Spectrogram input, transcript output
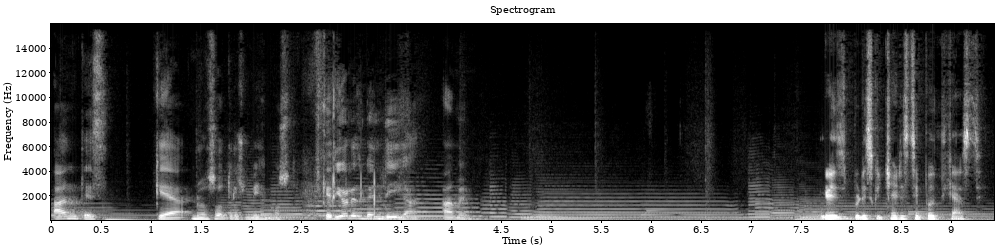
antes que a nosotros mismos. Que Dios les bendiga. Amén. Gracias por escuchar este podcast.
